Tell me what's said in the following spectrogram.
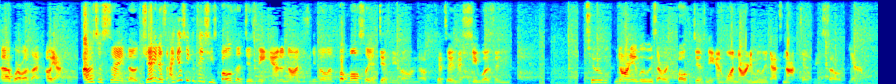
Uh, where was I? Oh, yeah. I was just saying, though, Jadis, I guess you could say she's both a Disney and a non-Disney villain, but mostly a Disney villain, though, considering that she was in two Narnia movies that were both Disney and one Narnia movie that's not Disney, so yeah.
